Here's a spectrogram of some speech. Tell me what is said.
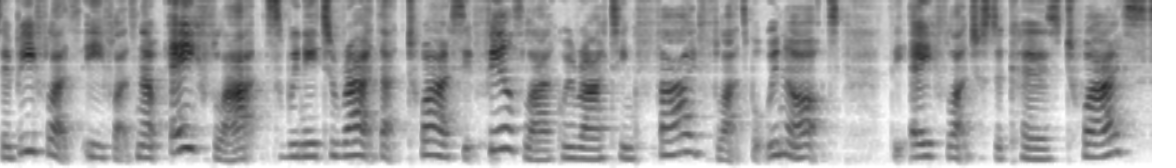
So B flats, E flats. Now A flats, we need to write that twice. It feels like we're writing five flats, but we're not. The A flat just occurs twice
